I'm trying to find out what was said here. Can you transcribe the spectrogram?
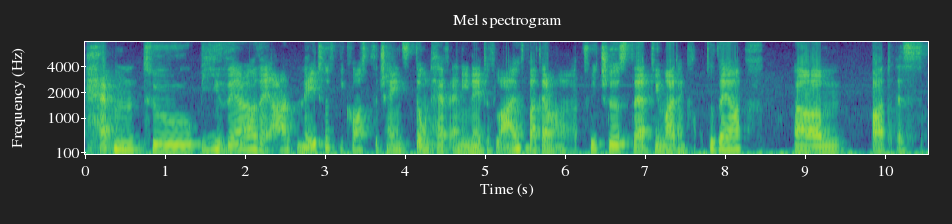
happen to be there. They aren't native because the chains don't have any native life, but there are creatures that you might encounter there. Um, but as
